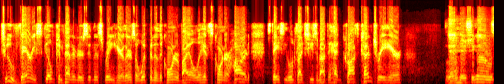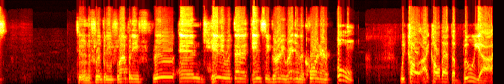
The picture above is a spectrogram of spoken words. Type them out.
Two very skilled competitors in this ring here. There's a whip into the corner. Viola hits corner hard. Stacy looks like she's about to head cross country here. Yeah, here she goes. Doing the flippity floppity through and hitting with that Enziguri right in the corner. Boom. We call I call that the booyah.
